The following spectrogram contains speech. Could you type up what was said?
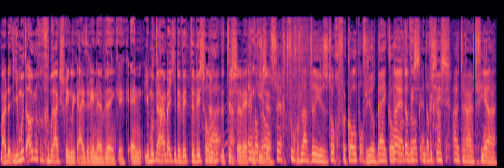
Maar de, je moet ook nog een gebruiksvriendelijkheid erin hebben, denk ik. En je moet daar een beetje de, de wissel ja, ertussenweg ja. in kiezen. En wat zegt, vroeg of laat wil je ze toch verkopen of je wilt bijkopen. Nou ja, dat is, ook. En dat precies. gaat uiteraard via.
